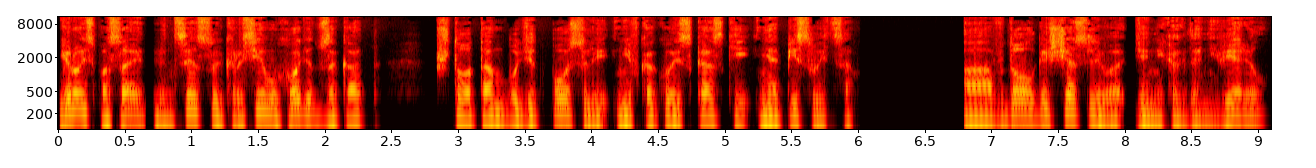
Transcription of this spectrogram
Герой спасает принцессу и красиво уходит в закат. Что там будет после, ни в какой сказке не описывается. А в долго счастливо я никогда не верил.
